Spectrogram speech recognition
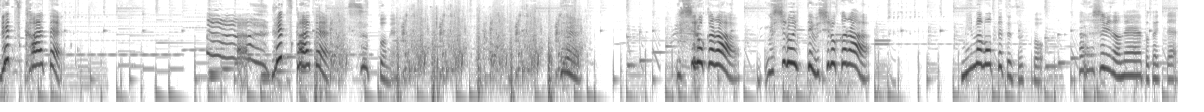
列変えて 列変えてスッとね。で後ろから後ろ行って後ろから見守っててずっと。楽しみだねとか言って。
